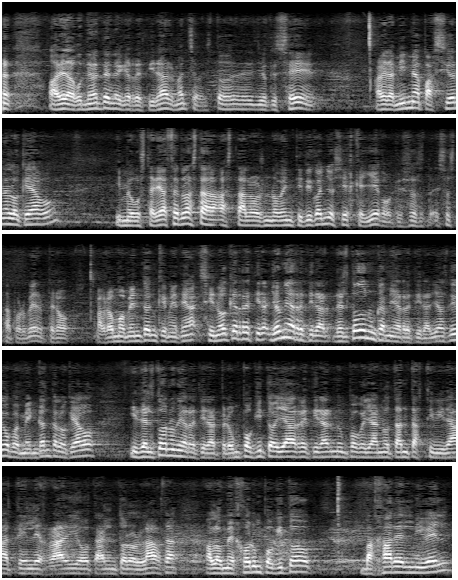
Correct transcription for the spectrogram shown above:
a ver, algún día me tendré que retirar, macho. Esto, eh, yo qué sé. A ver, a mí me apasiona lo que hago y me gustaría hacerlo hasta, hasta los noventa y pico años si es que llego, que eso, eso, está por ver, pero habrá un momento en que me tenga, si no que retirar, yo me voy a retirar, del todo nunca me voy a retirar, ya os digo, pues me encanta lo que hago y del todo no me voy a retirar, pero un poquito ya retirarme, un poco ya no tanta actividad, tele, radio, tal, en todos los lados, a lo mejor un poquito bajar el nivel,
